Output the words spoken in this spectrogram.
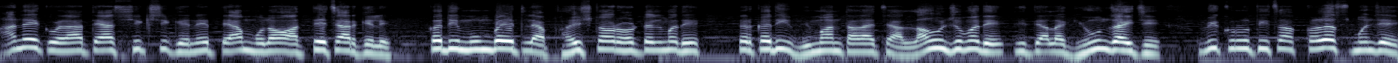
अनेक वेळा त्या शिक्षिकेने त्या मुलावर अत्याचार केले. कधी मुंबईतल्या फाईव्ह स्टार हॉटेलमध्ये तर कधी विमानतळाच्या लाऊंजमध्ये ती त्याला घेऊन जायचे. विकृतीचा कळस म्हणजे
